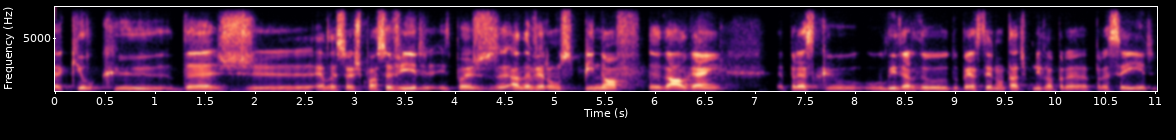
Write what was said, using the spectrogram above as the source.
aquilo que das uh, eleições possa vir e depois há de haver um spin-off de alguém. Parece que o, o líder do, do, PSD não está disponível para, para sair.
